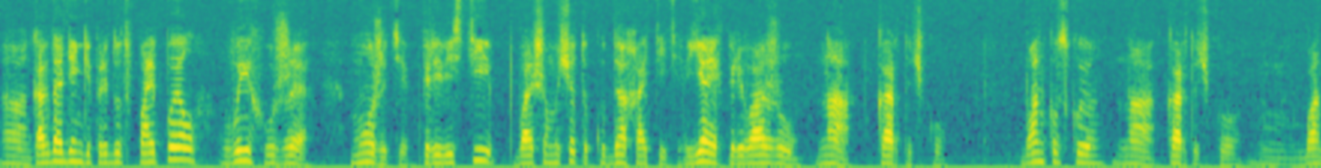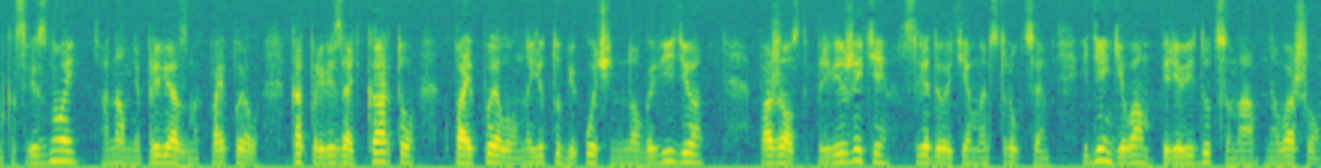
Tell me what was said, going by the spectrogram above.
а, когда деньги придут в PayPal, вы их уже можете перевести по большому счету куда хотите. Я их перевожу на карточку банковскую, на карточку банка связной. Она у меня привязана к PayPal. Как привязать карту к PayPal на YouTube очень много видео пожалуйста, привяжите, следуя тем инструкциям, и деньги вам переведутся на, на вашу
